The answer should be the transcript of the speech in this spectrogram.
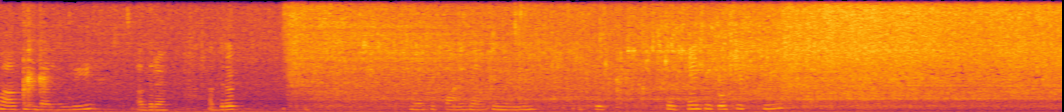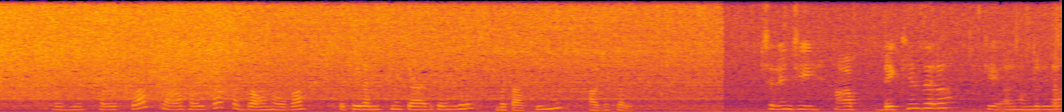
साथ में डालूँगी अदरक। अदरक थोड़ा सा पानी डाल के मैंने इसको कूटने की कोशिश की। जब ये हल्का सा हल्का सा ब्राउन होगा तो फिर हम इसमें क्या ऐड करेंगे? बताती हूँ। आगे चल। चलें जी, आप देखें ज़रा कि अल्हम्दुलिल्लाह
